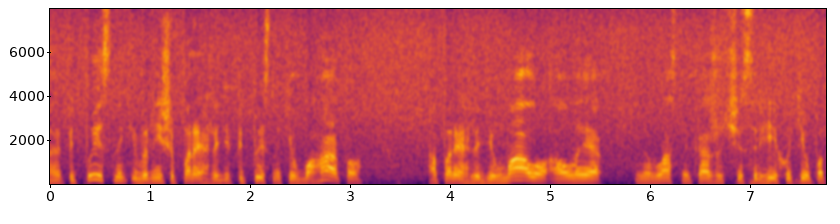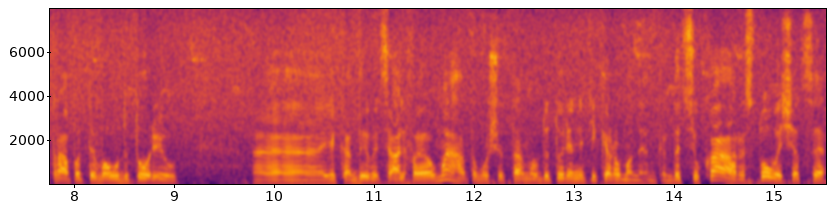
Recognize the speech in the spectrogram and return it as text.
е, підписників, верніше переглядів. Підписників багато, а переглядів мало. Але, власне кажучи, Сергій хотів потрапити в аудиторію, е, яка дивиться Альфа і Омега, тому що там аудиторія не тільки Романенка, Дацюка, Арестовича це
